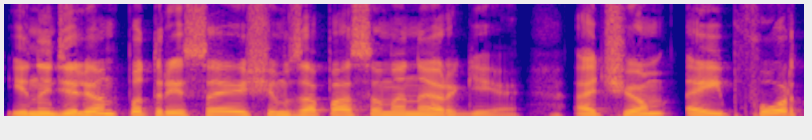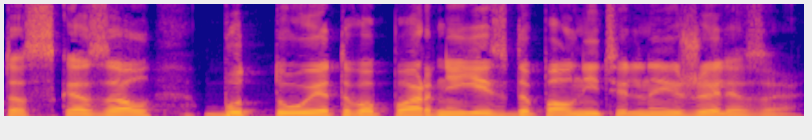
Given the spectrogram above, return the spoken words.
и наделен потрясающим запасом энергии, о чем Эйп Фортас сказал, будто у этого парня есть дополнительные железы.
